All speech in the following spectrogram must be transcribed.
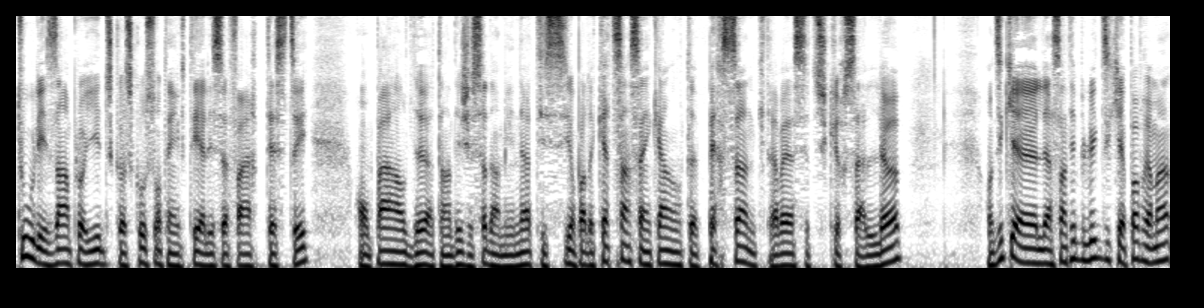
tous les employés du Costco sont invités à aller se faire tester. On parle de, attendez, j'ai ça dans mes notes ici, on parle de 450 personnes qui travaillent à cette succursale-là. On dit que la santé publique dit qu'il n'y a pas vraiment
